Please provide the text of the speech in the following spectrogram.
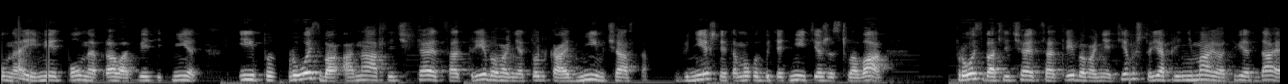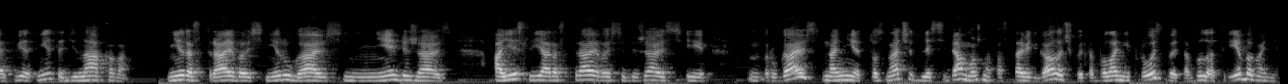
Она имеет полное право ответить «нет». И просьба, она отличается от требования только одним часто. Внешне это могут быть одни и те же слова. Просьба отличается от требования тем, что я принимаю ответ «да» и ответ «нет» одинаково. Не расстраиваюсь, не ругаюсь, не обижаюсь. А если я расстраиваюсь, обижаюсь и ругаюсь на нет, то значит для себя можно поставить галочку. Это была не просьба, это было требование.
